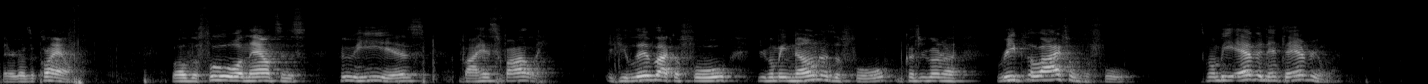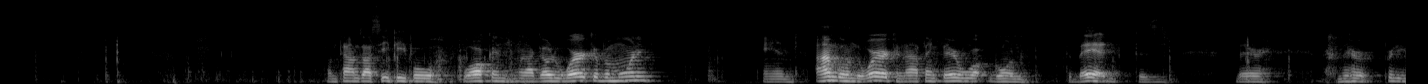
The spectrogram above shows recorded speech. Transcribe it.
there goes a clown. Well, the fool announces who he is by his folly. If you live like a fool, you're going to be known as a fool because you're going to reap the life of a fool. It's going to be evident to everyone. Sometimes I see people walking when I go to work every morning, and I'm going to work, and I think they're going to bed because they're they're pretty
